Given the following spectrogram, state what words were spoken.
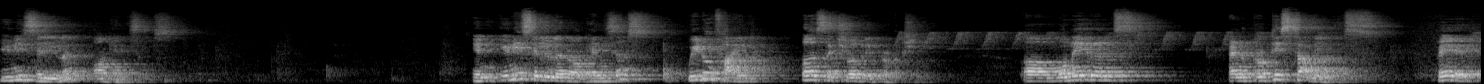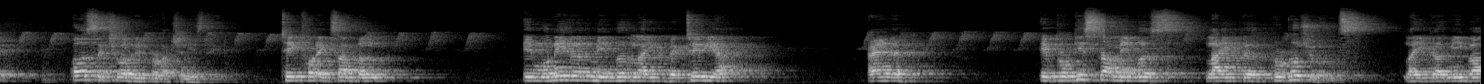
Unicellular organisms. In unicellular organisms, we do find asexual reproduction uh, monerans and protista members where asexual reproduction is there. Take for example a moneran member like bacteria and a protista members like uh, protozoans like uh, amoeba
